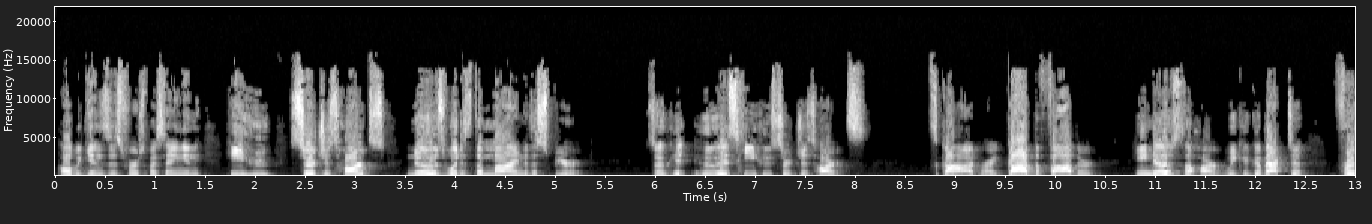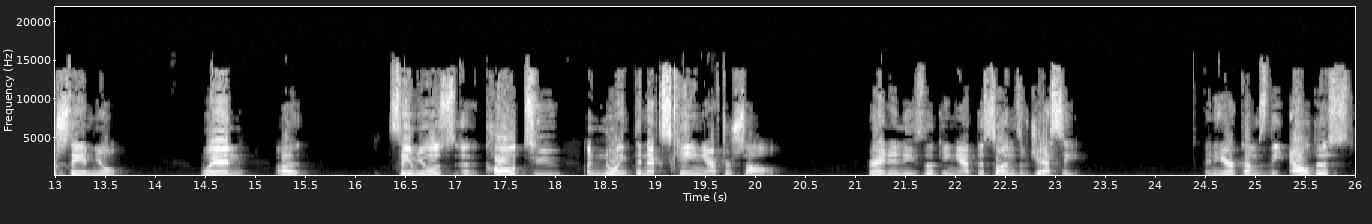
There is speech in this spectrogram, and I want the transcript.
Paul begins this verse by saying, And he who searches hearts knows what is the mind of the Spirit. So who is he who searches hearts? It's God, right? God the Father. He knows the heart. We could go back to 1 Samuel, when uh, Samuel is uh, called to anoint the next king after Saul, right? And he's looking at the sons of Jesse. And here comes the eldest,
